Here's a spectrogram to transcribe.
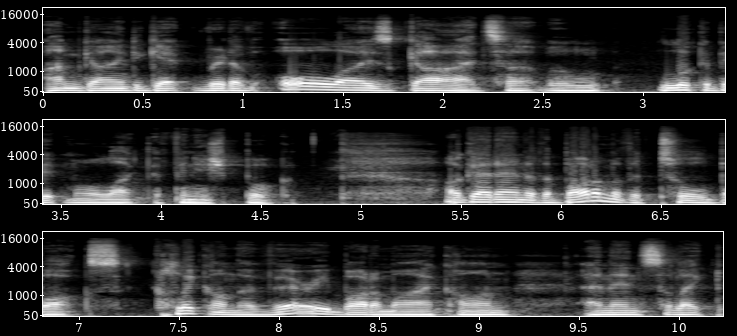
I'm going to get rid of all those guides so it will look a bit more like the finished book. I'll go down to the bottom of the toolbox, click on the very bottom icon, and then select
